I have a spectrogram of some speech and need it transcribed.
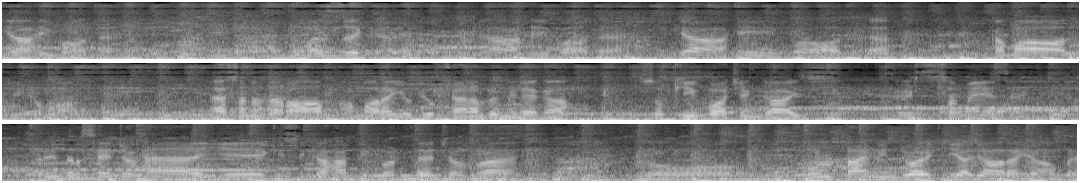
کیا ہی بات ہے۔ مزے کا کیا ہی بات ہے۔ کیا ہی بات ہے۔ کمال جی کمال۔ ایسا نظارہ آپ کو ہمارا یوٹیوب چینل پہ ملے گا۔ So keep watching guys it's amazing ادھر سے جو ہے، یہ کسی کا ہیپی برتھ ڈے چل رہا ہے۔ ٹائم انجوائے کیا جا رہا ہے یہاں پہ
